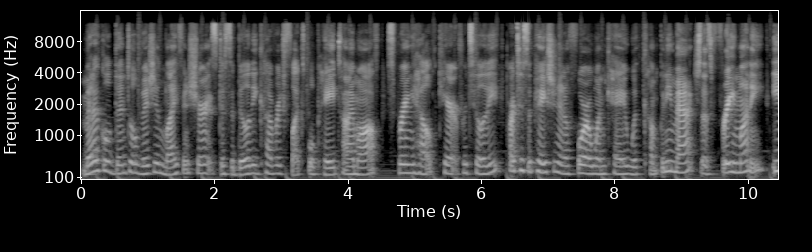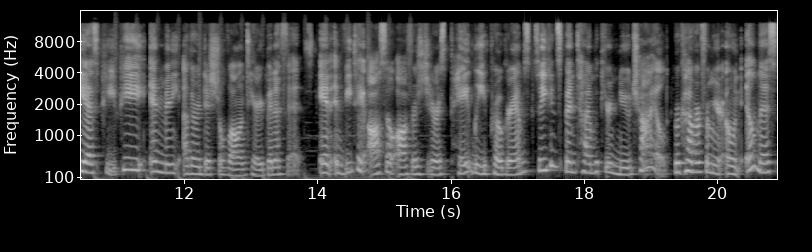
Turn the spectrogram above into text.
medical, dental, vision, life insurance, disability coverage, flexible pay time off, spring health, Carrot fertility, participation in a 401k with company match, that's free money, ESPP, and many other additional voluntary benefits. And Invitae also offers generous paid leave programs so you can spend time with your new child, recover from your own illness,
